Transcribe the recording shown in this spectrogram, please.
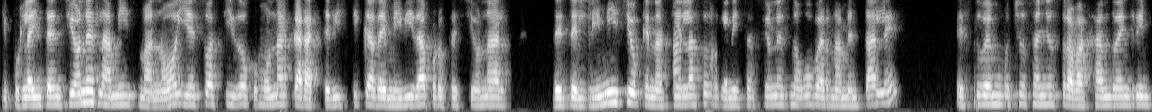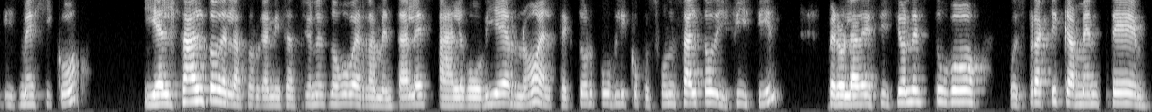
y pues la intención es la misma, ¿no? Y eso ha sido como una característica de mi vida profesional desde el inicio que nací en las organizaciones no gubernamentales. Estuve muchos años trabajando en Greenpeace México y el salto de las organizaciones no gubernamentales al gobierno, al sector público, pues fue un salto difícil, pero la decisión estuvo pues prácticamente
